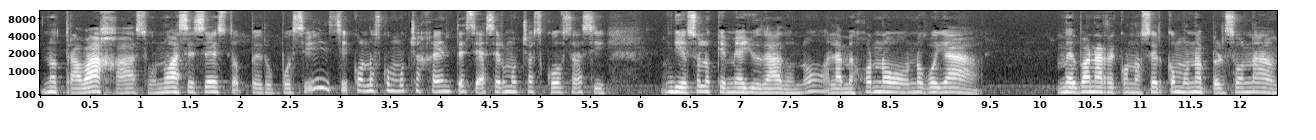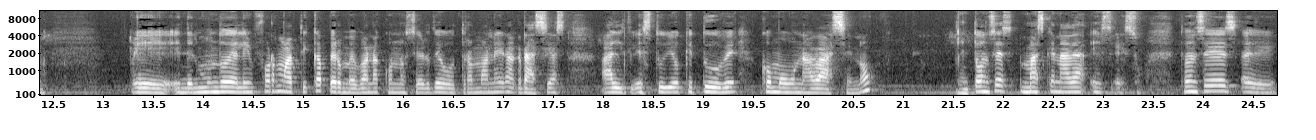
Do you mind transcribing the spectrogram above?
no trabajas o no haces esto, pero pues sí, sí conozco mucha gente, sé hacer muchas cosas y, y eso es lo que me ha ayudado, ¿no? A lo mejor no, no voy a, me van a reconocer como una persona eh, en el mundo de la informática, pero me van a conocer de otra manera gracias al estudio que tuve como una base, ¿no? Entonces, más que nada es eso. Entonces, eh,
